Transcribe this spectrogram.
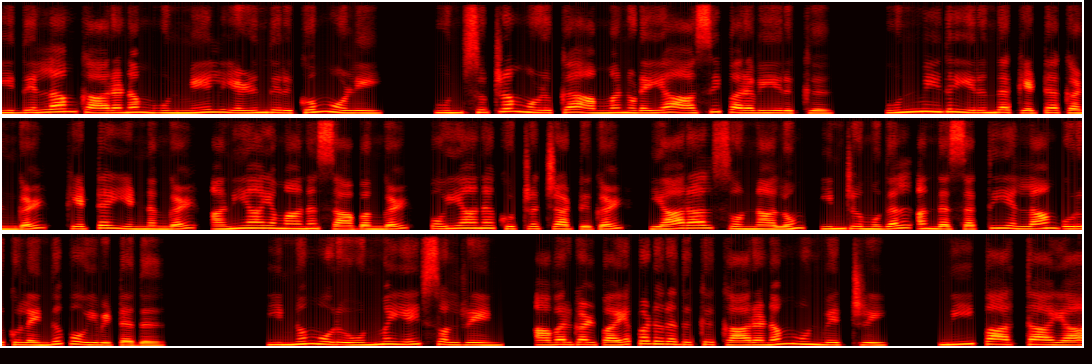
இதெல்லாம் காரணம் உன் மேல் எழுந்திருக்கும் ஒளி. உன் சுற்றம் முழுக்க அம்மனுடைய ஆசி பரவியிருக்கு. உன்மீது இருந்த கெட்ட கண்கள் கெட்ட எண்ணங்கள் அநியாயமான சாபங்கள் பொய்யான குற்றச்சாட்டுகள் யாரால் சொன்னாலும் இன்று முதல் அந்த சக்தியெல்லாம் உருக்குலைந்து போய்விட்டது. இன்னும் ஒரு உண்மையை சொல்றேன். அவர்கள் பயப்படுறதுக்கு காரணம் உன் வெற்றி. நீ பார்த்தாயா?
